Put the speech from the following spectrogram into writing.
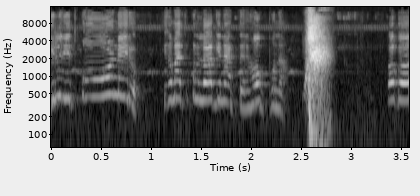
ಇಲ್ಲಿ ನಿಂತ್ಕೊಂಡಿರು ಈಗ ಮತ್ತೆ ಲಾಗಿನ್ ಆಗ್ತೇನೆ. ಹೋಗ್ ಪುನಃ. ಹೋಗೋ.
